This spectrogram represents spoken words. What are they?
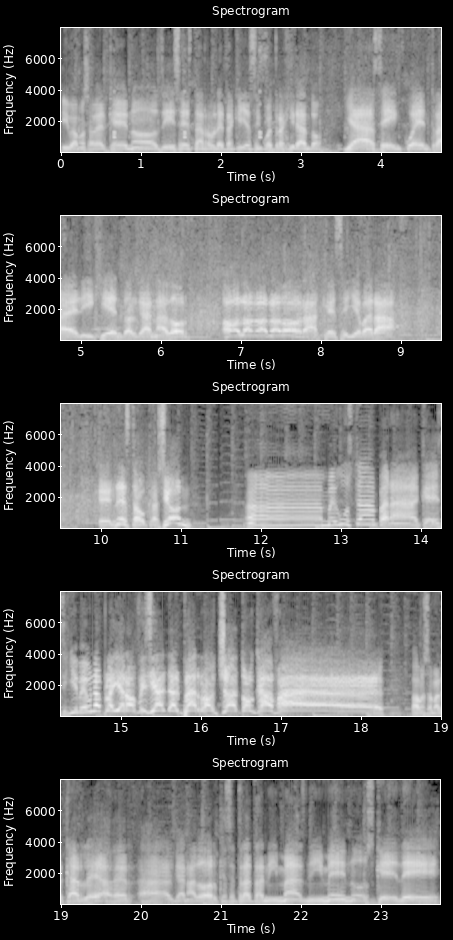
Y vamos a ver qué nos dice esta ruleta que ya se encuentra girando. Ya se encuentra eligiendo al ganador. O la ganadora que se llevará en esta ocasión. Ah, me gusta para que se lleve una playera oficial del perro Chato Café. Vamos a marcarle, a ver, al ganador que se trata ni más ni menos que de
